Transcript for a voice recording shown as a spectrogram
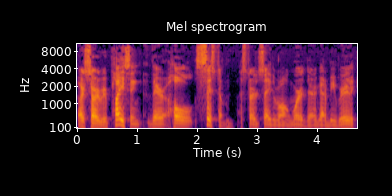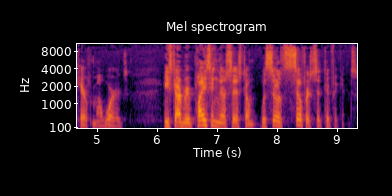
or started replacing their whole system. I started to say the wrong word there. I got to be really careful my words he started replacing their system with silver certificates,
